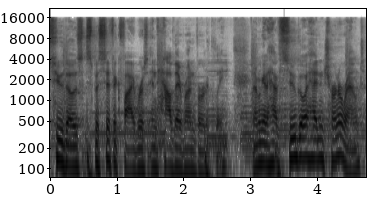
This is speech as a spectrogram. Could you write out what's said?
to those specific fibers and how they run vertically. And I'm gonna have Sue go ahead and turn around.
